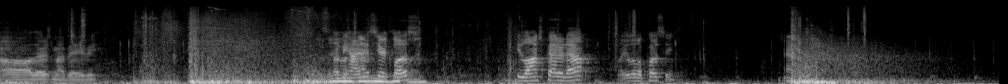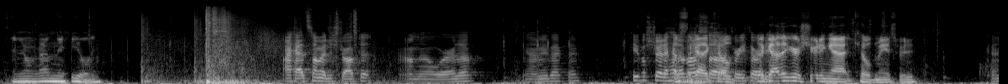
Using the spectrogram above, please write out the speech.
Oh, there's my baby. Does Right behind us here, any close. healing? He launch padded out like a little pussy. Anyone got any healing? I had some, I just dropped it. I don't know where though. Behind me back there. People straight ahead That's of the us. guy Uh, killed. 330. The guy that you're shooting at killed me, sweetie. Okay.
